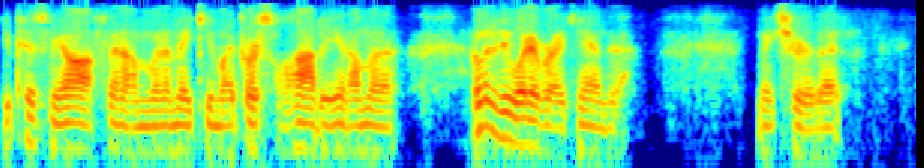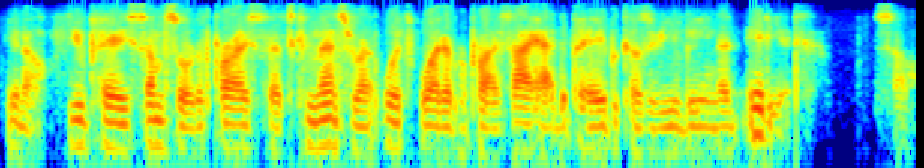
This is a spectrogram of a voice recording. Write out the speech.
you piss me off, then I'm going to make you my personal hobby, and I'm going to I'm going to do whatever I can to make sure that you know you pay some sort of price that's commensurate with whatever price I had to pay because of you being an idiot. So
